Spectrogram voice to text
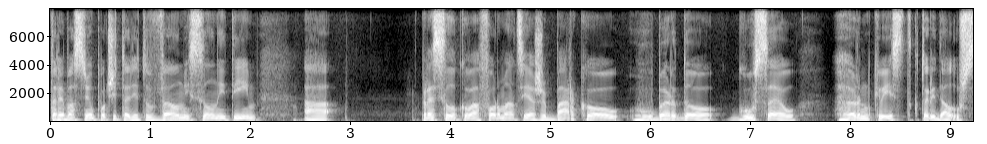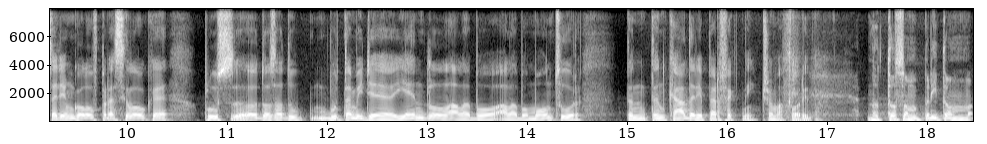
treba s ňou počítať. Je to veľmi silný tím a presilovková formácia, že Barkov, Huberdo, Gusev, Hörnquist, ktorý dal už 7 golov v presilovke, plus e, dozadu buď tam ide Jendl alebo, alebo Montour, ten, ten káder je perfektný, čo má Florida. No to som pri tom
